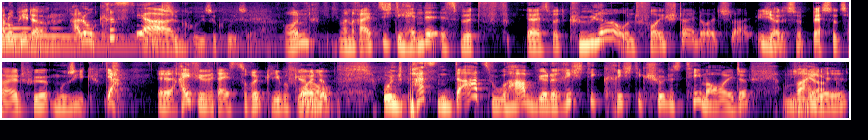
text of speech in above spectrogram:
Hallo Peter. Hallo Christian. Grüße, Grüße, Grüße. Und man reibt sich die Hände, es wird, äh, es wird kühler und feuchter in Deutschland. Ja, das ist die beste Zeit für Musik. Ja, äh, Haifi-Wetter ist zurück, liebe genau. Freunde. Genau. Und passend dazu haben wir ein richtig, richtig schönes Thema heute, weil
